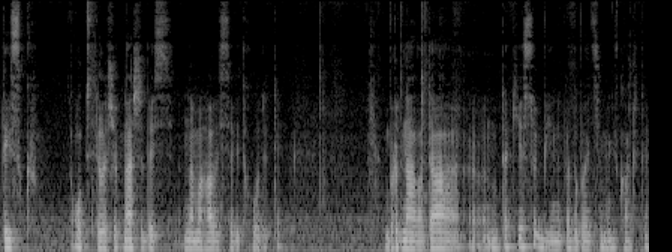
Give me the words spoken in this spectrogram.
тиск, обстріли, щоб наші десь намагалися відходити. Брудна вода, е, ну такі собі, не подобаються мені карти.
